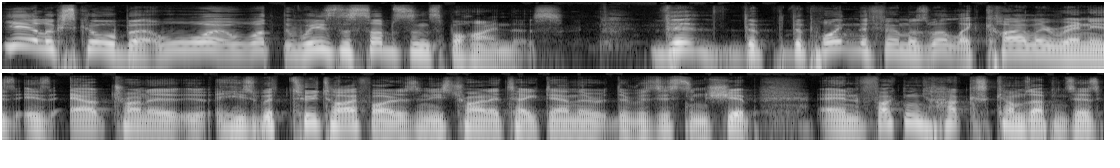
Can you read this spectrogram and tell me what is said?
yeah, it looks cool, but what? What? Where's the substance behind this? The the the point in the film as well, like Kylo Ren is, is out trying to he's with two TIE fighters and he's trying to take down the, the resistance ship and fucking Hux comes up and says,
